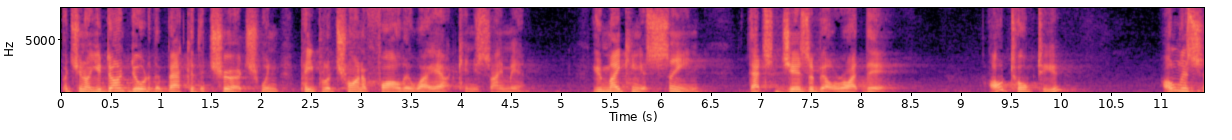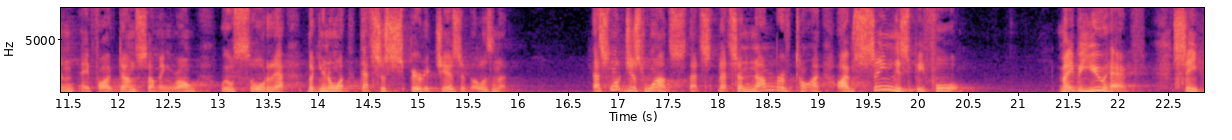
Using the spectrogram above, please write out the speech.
But, you know, you don't do it at the back of the church when people are trying to file their way out. Can you say amen? You're making a scene. That's Jezebel right there. I'll talk to you. I'll listen. If I've done something wrong, we'll sort it out. But you know what? That's the spirit of Jezebel, isn't it? That's not just once, that's, that's a number of times. I've seen this before. Maybe you have. See,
